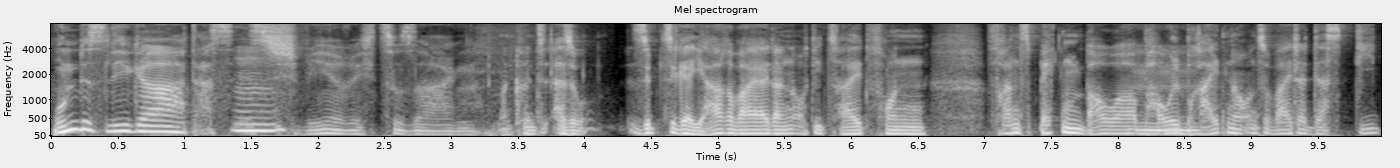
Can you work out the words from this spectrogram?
Bundesliga, das mhm. ist schwierig zu sagen. Man könnte, also 70er Jahre war ja dann auch die Zeit von Franz Beckenbauer, mhm. Paul Breitner und so weiter, dass die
